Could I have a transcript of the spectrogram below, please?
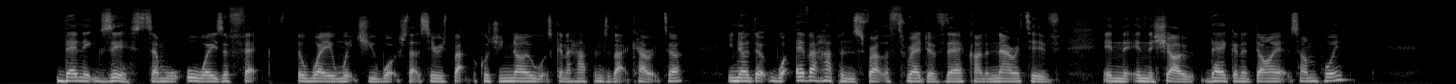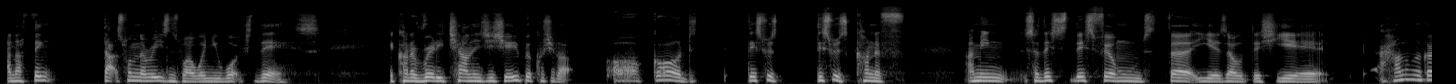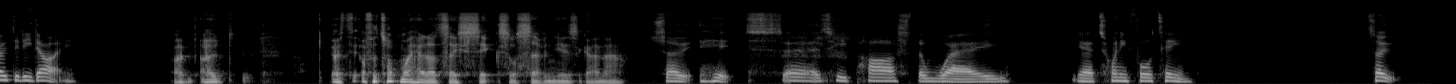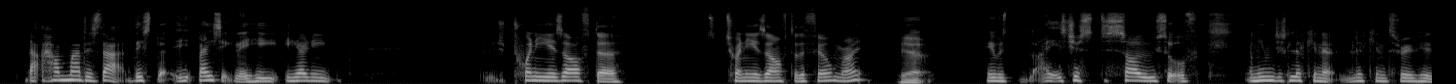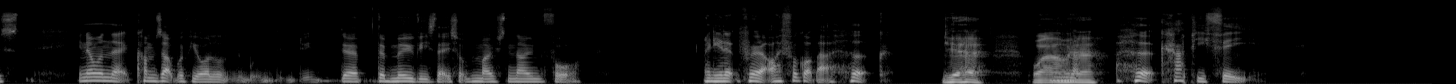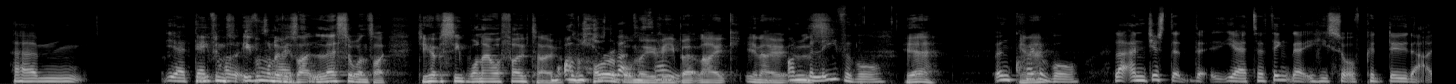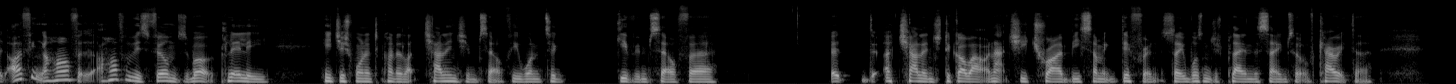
then exists and will always affect the way in which you watch that series back because you know what's going to happen to that character. You know that whatever happens throughout the thread of their kind of narrative in the in the show, they're going to die at some point. And I think that's one of the reasons why when you watch this, it kind of really challenges you because you're like, oh god, this was this was kind of I mean, so this this film's thirty years old this year. How long ago did he die? I, I'd, I th- off the top of my head, I'd say six or seven years ago now. So it says he passed away, yeah, twenty fourteen. So that how mad is that? This he, basically he he only twenty years after, twenty years after the film, right? Yeah, he was it's just so sort of and even just looking at looking through his you know when that comes up with your the the movies that you're sort of most known for and you look through it i forgot about hook yeah. Wow. Yeah. hook happy feet um yeah Dead even Poets even one of his like lesser ones, like, do you ever see One Hour Photo? It was was a horrible movie, say. but like you know, it was- unbelievable yeah, incredible like and just yeah to think that he sort of could do that. I think half half of his films as well clearly he just wanted to kind of like challenge himself. He wanted to give himself a a, a challenge to go out and actually try and be something different. So he wasn't just playing the same sort of character.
